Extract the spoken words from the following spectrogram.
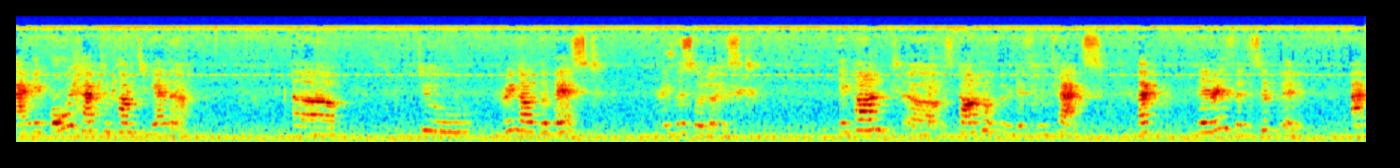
and they all have to come together uh, to bring out the best in the soloist. They can't uh, start off in different tracks, but there is a discipline and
